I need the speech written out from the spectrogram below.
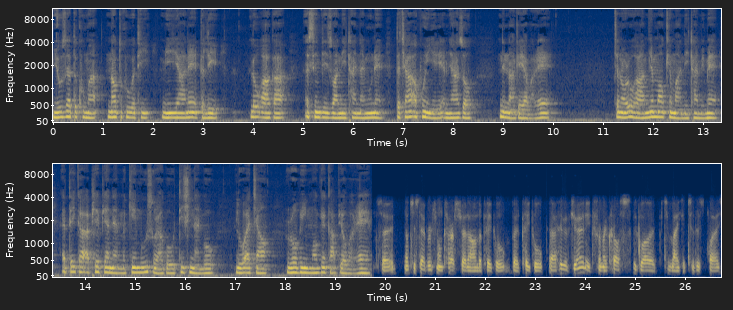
မျိုးဆက်တစ်ခုမှနောက်တစ်ခုအထိမြေယာနဲ့ဒလိလှုပ်အားကအဆင်ပြေစွာနေထိုင်နိုင်မှုနဲ့တခြားအခွင့်အရေးတွေအများဆုံးနှင်နာခဲ့ရပါတယ်။ကျွန်တော်တို့ဟာမျက်မှောက်ခင်မှာနေထိုင်ပေမဲ့အတိတ်ကအဖြစ်ပြက်နဲ့မကင်းဘူးဆိုတာကိုသိရှိနိုင်ဖို့လိုအပ်ကြောင်း Robbie Morgan ကပြောပါတယ်။ So not just Aboriginal and Torres Strait Islander people, but people uh, who have journeyed from across the globe to make it to this place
